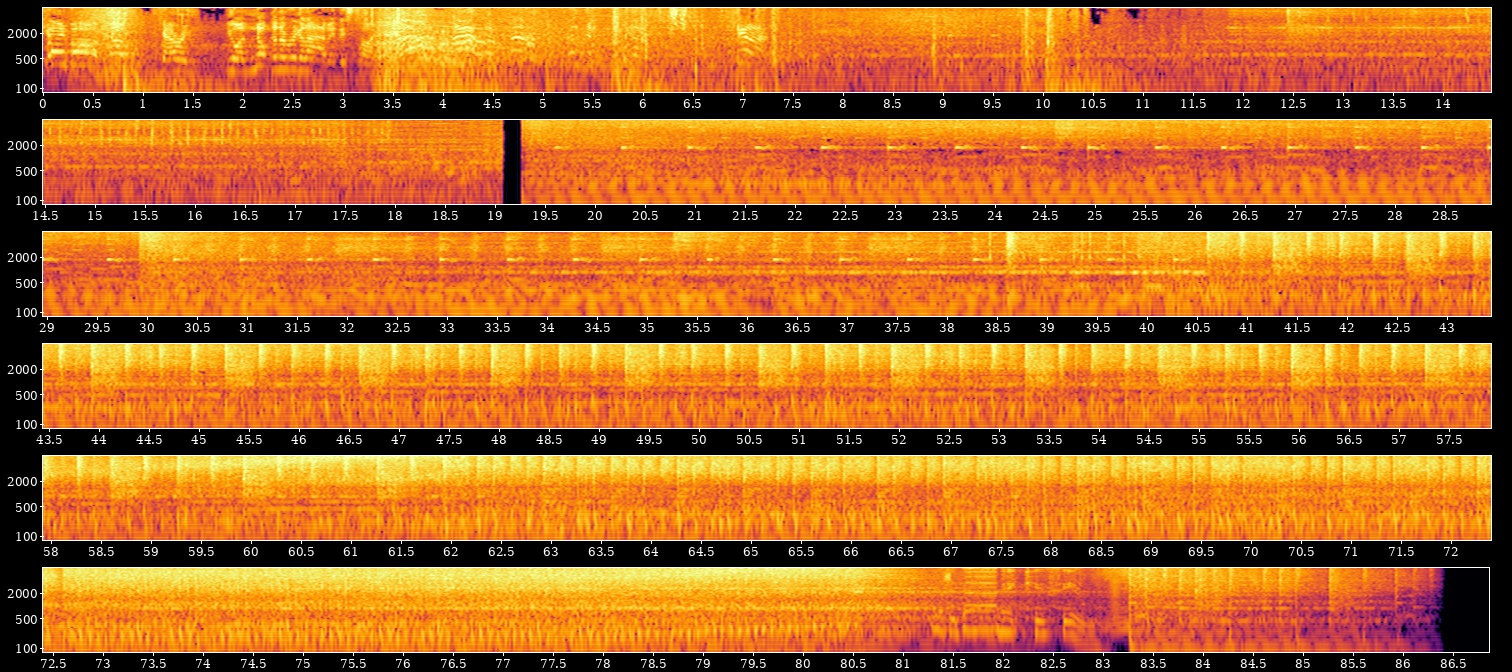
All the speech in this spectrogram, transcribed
came off! No, Gary, you are not going to wriggle out of it this time. How did that make you feel?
